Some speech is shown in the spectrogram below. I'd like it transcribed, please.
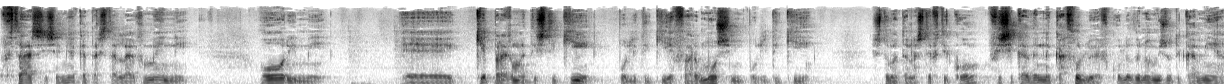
φτάσει σε μια κατασταλαγμένη, όρημη ε, και πραγματιστική πολιτική, εφαρμόσιμη πολιτική στο μεταναστευτικό. Φυσικά δεν είναι καθόλου εύκολο, δεν νομίζω ότι καμία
